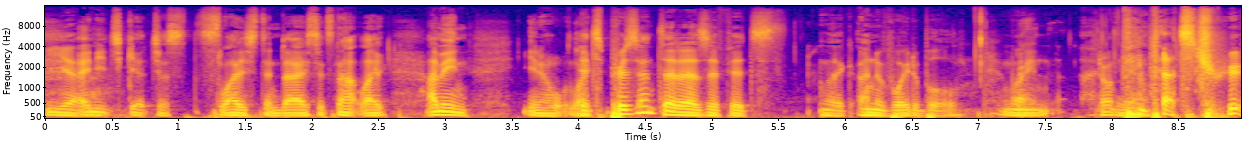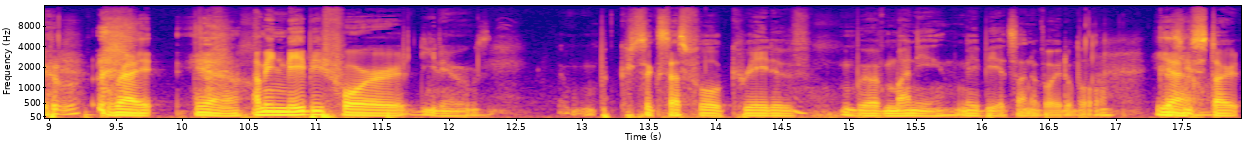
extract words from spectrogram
Yeah. and each get just sliced and diced. It's not like I mean, you know, like it's presented as if it's like unavoidable when I don't Yeah. think that's true. right, yeah, I mean, maybe for you know successful creative who have money, maybe it's unavoidable. 'Cause yeah, you start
